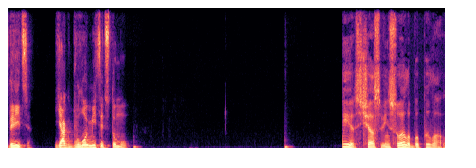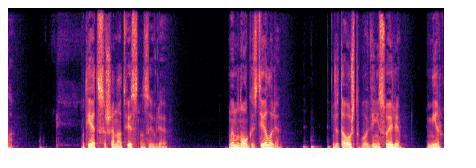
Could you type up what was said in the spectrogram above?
Дивіться, як було місяць тому. И сейчас Венесуэла бы пылала. Вот я это совершенно ответственно заявляю. Мы много сделали для того, чтобы в Венесуэле мир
